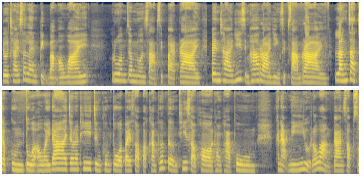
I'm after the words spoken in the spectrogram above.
โดยใช้แสแลนปิดบังเอาไว้ รวมจำนวน 38 ราย เป็นชาย 25 ราย หญิง 13 ราย หลังจากจับกลุ่มตัวเอาไว้ได้ เจ้าหน้าที่จึงคุมตัวไปสอบปากคำเพิ่มเติมที่สพทองผาภูมิ ขณะนี้อยู่ระหว่างการสอบส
